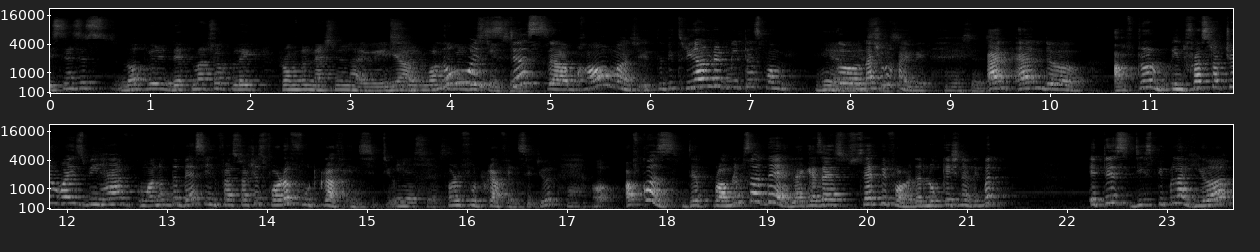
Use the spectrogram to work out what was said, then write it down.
distance is not very that much of like from the national highway. It's yeah. No, it's distance. just uh, how much? It will be 300 meters from Yeah, the yes, national yes. highway. Yes, yes. And and uh, after all, infrastructure wise, we have one of the best infrastructures for a foodcraft institute. Yes, yes. For a foodcraft institute, Uh, of course, the problems are there. Like as I said before, the location and everything, but it is these people are here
